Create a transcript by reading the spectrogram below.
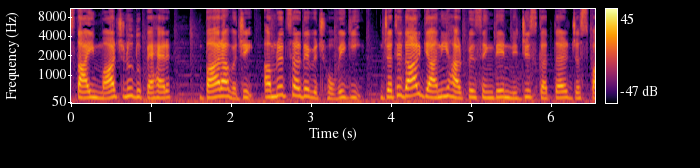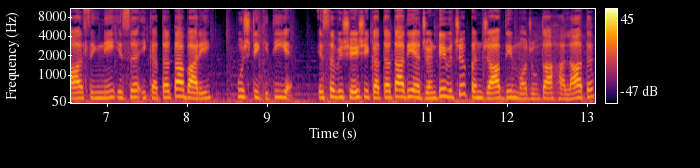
27 ਮਾਰਚ ਨੂੰ ਦੁਪਹਿਰ 12 ਵਜੇ ਅੰਮ੍ਰਿਤਸਰ ਦੇ ਵਿੱਚ ਹੋਵੇਗੀ। ਜਥੇਦਾਰ ਗਿਆਨੀ ਹਰਪ੍ਰੀਤ ਸਿੰਘ ਦੇ ਨਿੱਜੀ ਸਕੱਤਰ ਜਸਪਾਲ ਸਿੰਘ ਨੇ ਇਸ ਇਕੱਤਰਤਾ ਬਾਰੇ ਪੁਸ਼ਟੀ ਕੀਤੀ ਹੈ। ਇਸ ਵਿਸ਼ੇਸ਼ ਇਕੱਤਰਤਾ ਦੇ ਏਜੰਡੇ ਵਿੱਚ ਪੰਜਾਬ ਦੇ ਮੌਜੂਦਾ ਹਾਲਾਤ,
